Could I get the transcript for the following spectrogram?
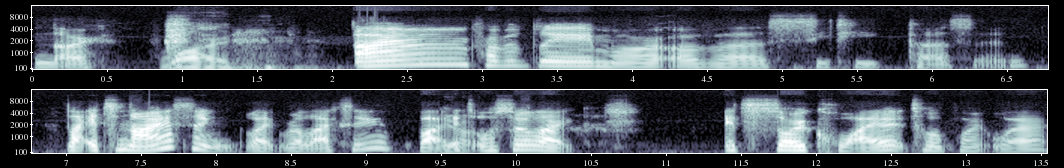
No, Why? I'm probably more of a city person. Like it's nice and like relaxing, but it's also like it's so quiet to a point where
